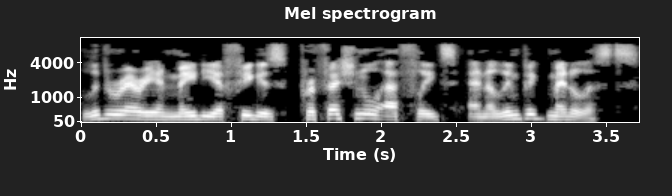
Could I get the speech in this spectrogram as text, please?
literary and media figures, professional athletes, and Olympic medalists.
